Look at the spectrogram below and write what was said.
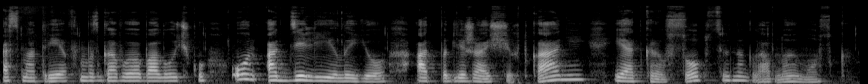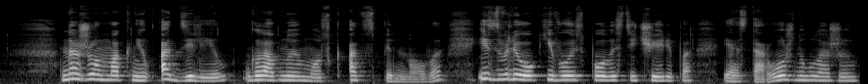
Осмотрев мозговую оболочку, он отделил ее от подлежащих тканей и открыл, собственно, головной мозг. Ножом Макнил отделил головной мозг от спинного, извлек его из полости черепа и осторожно уложил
